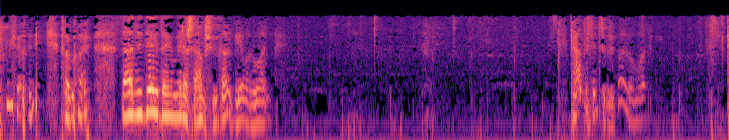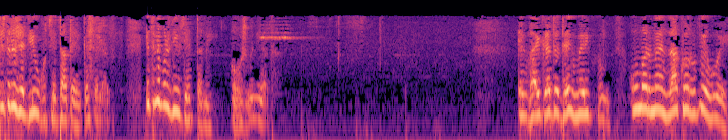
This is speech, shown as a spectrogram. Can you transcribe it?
भगवान दादी देखते हैं मेरा साफ़ स्वीकार किया भगवान ने क्या विचित्र कृपा है भगवान किस तरह से जीव को चेताते हैं कैसे लगते इतने पर जीव चेतता नहीं होश में नहीं आता एक भाई कहते थे मेरी उम्र में लाखों रुपए हुए।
